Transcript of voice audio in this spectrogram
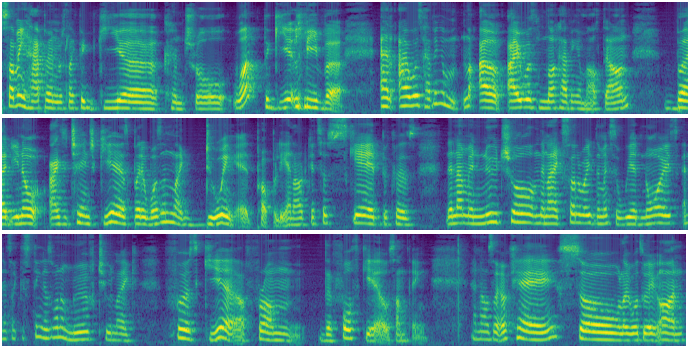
something happened with like the gear control. What? The gear lever. And I was having a, not, I, I was not having a meltdown, but you know, I had to change gears, but it wasn't like doing it properly. And I would get so scared because then I'm in neutral and then I accelerate, that makes a weird noise. And it's like this thing doesn't want to move to like first gear from the fourth gear or something. And I was like, okay, so like what's going on?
